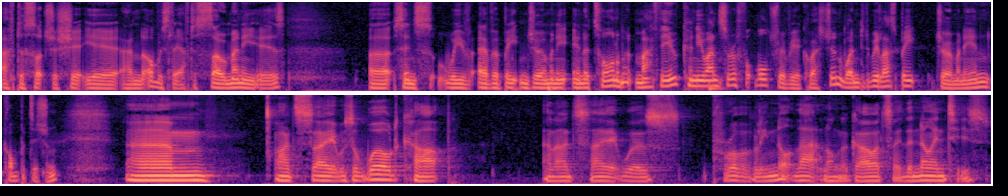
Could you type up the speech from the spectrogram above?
after such a shit year, and obviously after so many years uh, since we've ever beaten Germany in a tournament. Matthew, can you answer a football trivia question? When did we last beat Germany in competition? Um, I'd say it was a World Cup, and I'd say it was probably not that long ago. I'd say the nineties.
